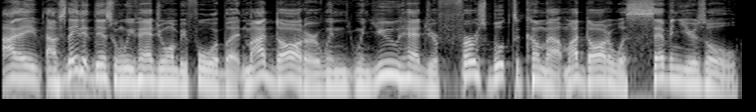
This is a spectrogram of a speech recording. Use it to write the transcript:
I I've stated this when we've had you on before, but my daughter, when when you had your first book to come out, my daughter was seven years old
